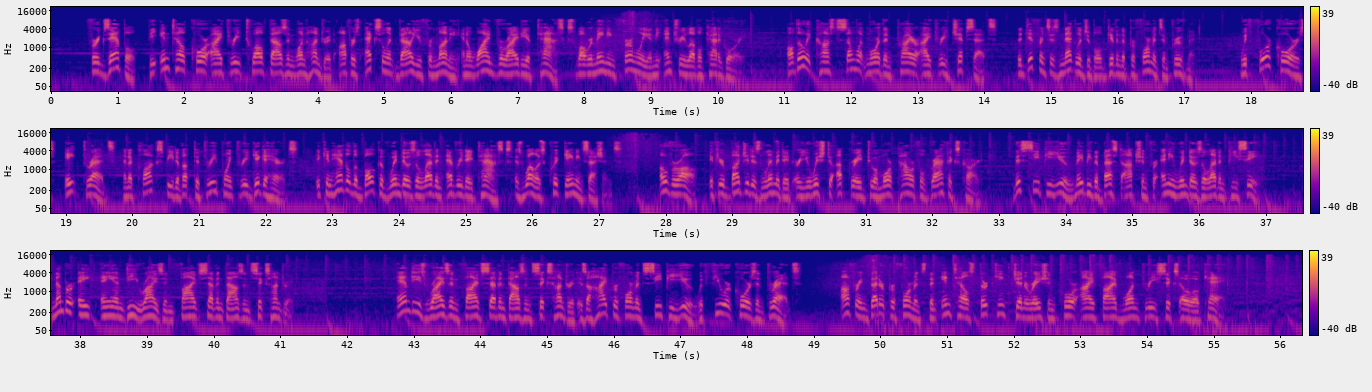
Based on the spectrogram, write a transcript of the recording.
For example, the Intel Core i3 12100 offers excellent value for money and a wide variety of tasks while remaining firmly in the entry-level category. Although it costs somewhat more than prior i3 chipsets, the difference is negligible given the performance improvement. With 4 cores, 8 threads, and a clock speed of up to 3.3 GHz, it can handle the bulk of Windows 11 everyday tasks as well as quick gaming sessions. Overall, if your budget is limited or you wish to upgrade to a more powerful graphics card, this CPU may be the best option for any Windows 11 PC. Number 8 AMD Ryzen 5 7600. AMD's Ryzen 5 7600 is a high-performance CPU with fewer cores and threads, offering better performance than Intel's 13th generation Core i5-13600K.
